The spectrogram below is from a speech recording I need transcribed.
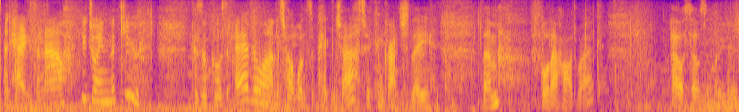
okay, so now you join the queue because of course everyone at the top wants a picture to congratulate them for their hard work ourselves included.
